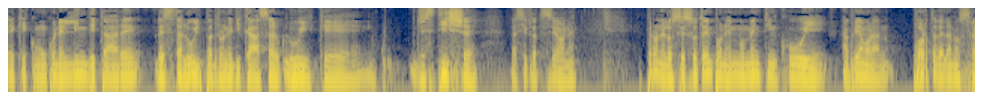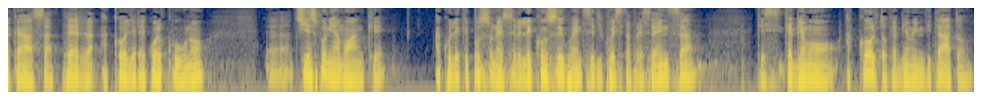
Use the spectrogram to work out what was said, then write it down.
e che comunque nell'invitare resta lui il padrone di casa, lui che gestisce la situazione. Però nello stesso tempo nel momento in cui apriamo la porta della nostra casa per accogliere qualcuno, eh, ci esponiamo anche a quelle che possono essere le conseguenze di questa presenza che, che abbiamo accolto, che abbiamo invitato.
